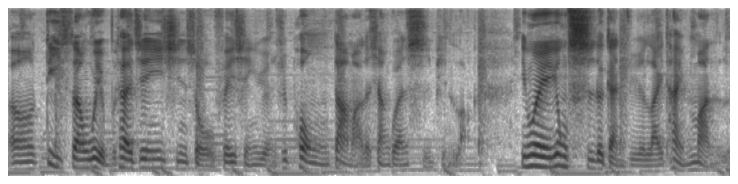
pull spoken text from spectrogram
呃，第三，我也不太建议新手飞行员去碰大麻的相关食品了，因为用吃的感觉来太慢了。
